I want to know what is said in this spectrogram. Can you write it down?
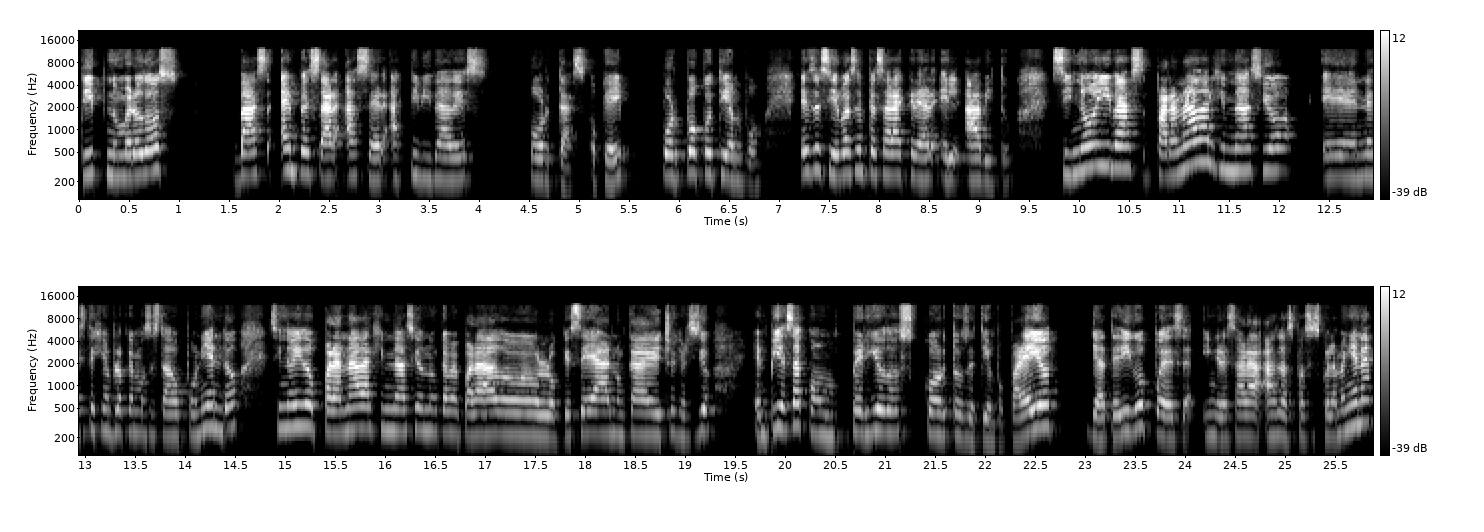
Tip número dos, vas a empezar a hacer actividades cortas, ¿ok? Por poco tiempo. Es decir, vas a empezar a crear el hábito. Si no ibas para nada al gimnasio, en este ejemplo que hemos estado poniendo, si no he ido para nada al gimnasio, nunca me he parado, lo que sea, nunca he hecho ejercicio, empieza con periodos cortos de tiempo. Para ello, ya te digo, puedes ingresar a Haz las Paces con la Mañana,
